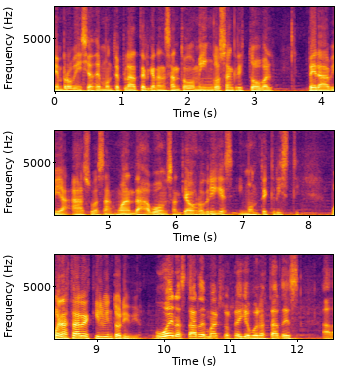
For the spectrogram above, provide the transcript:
en provincias de Monteplata, el Gran Santo Domingo, San Cristóbal, Peravia, Azua, San Juan, Dajabón, Santiago Rodríguez y Montecristi. Buenas tardes, Kilvin Toribio. Buenas tardes, Maxwell Reyes. Buenas radioyentes. a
